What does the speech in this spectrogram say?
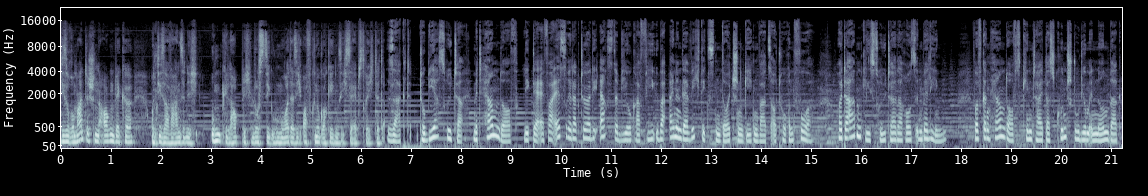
diese romantischen Augenblicke und dieser wahnsinnig unglaublich lustige Humor, der sich oft genug auch gegen sich selbst richtet. Sagt Tobias Rüther. Mit Herrndorf legt der FAS-Redakteur die erste Biografie über einen der wichtigsten deutschen Gegenwartsautoren vor. Heute Abend liest Rüther daraus in Berlin. Wolfgang Herrndorfs Kindheit, das Kunststudium in Nürnberg,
